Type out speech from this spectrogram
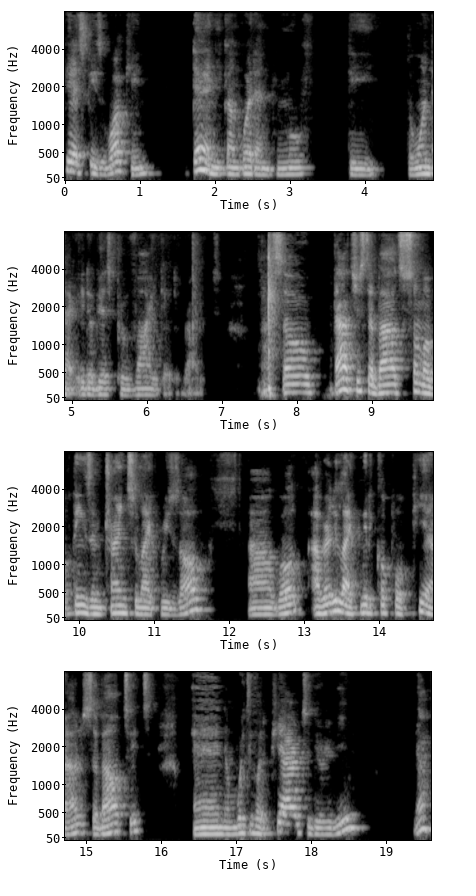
PSP is working, then you can go ahead and remove the the one that AWS provided, right? Uh, so that's just about some of things I'm trying to like resolve. Uh, well, I already like made a couple of PRs about it, and I'm waiting for the PR to be reviewed. Yeah,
